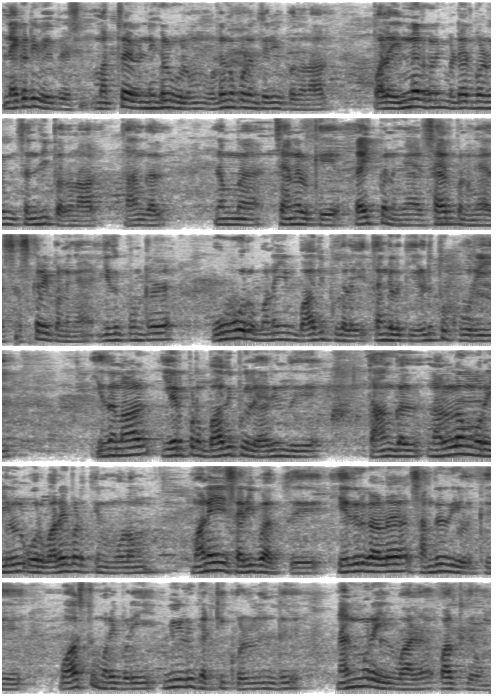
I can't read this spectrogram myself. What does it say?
நெகட்டிவ் வைப்ரேஷன் மற்ற நிகழ்வுகளும் உடனுக்குடன் தெரிவிப்பதனால் பல இன்னல்களையும் இடர்களையும் சந்திப்பதனால் தாங்கள் நம்ம சேனலுக்கு லைக் பண்ணுங்கள் ஷேர் பண்ணுங்கள் சப்ஸ்கிரைப் பண்ணுங்கள் இது போன்ற ஒவ்வொரு மனையின் பாதிப்புகளை தங்களுக்கு எடுத்து கூறி இதனால் ஏற்படும் பாதிப்புகளை அறிந்து தாங்கள் நல்ல முறையில் ஒரு வரைபடத்தின் மூலம் மனையை சரிபார்த்து எதிர்கால சந்ததிகளுக்கு வாஸ்து முறைப்படி வீடு கட்டி கொண்டு நன்முறையில் வாழ வாழ்த்துகிறோம்.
